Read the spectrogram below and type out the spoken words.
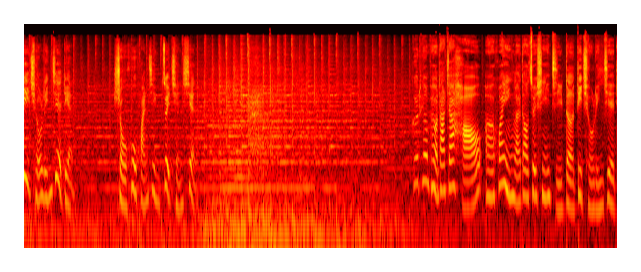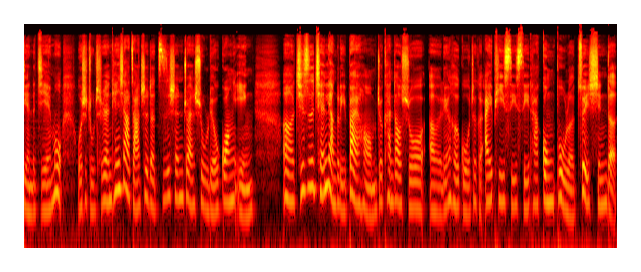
地球临界点，守护环境最前线。各位听众朋友，大家好，呃，欢迎来到最新一集的《地球临界点》的节目，我是主持人，天下杂志的资深撰述刘光莹。呃，其实前两个礼拜哈，我们就看到说，呃，联合国这个 IPCC 它公布了最新的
